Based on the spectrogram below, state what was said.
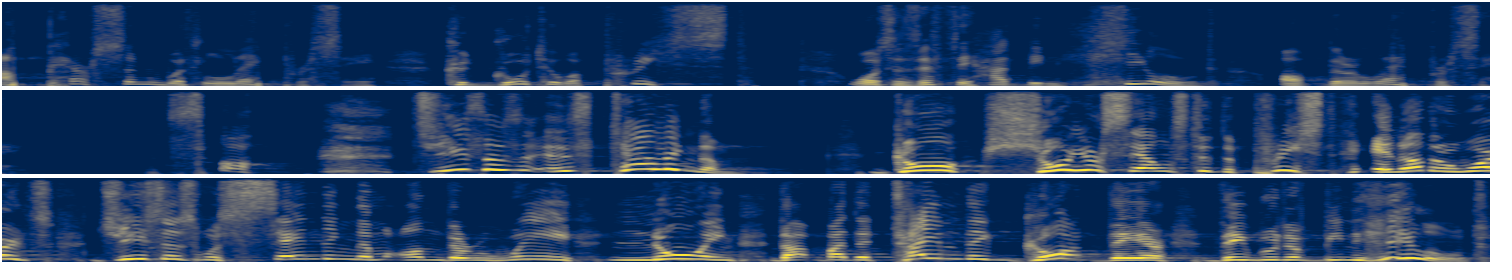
a person with leprosy could go to a priest was as if they had been healed of their leprosy. So, Jesus is telling them, Go show yourselves to the priest. In other words, Jesus was sending them on their way, knowing that by the time they got there, they would have been healed.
